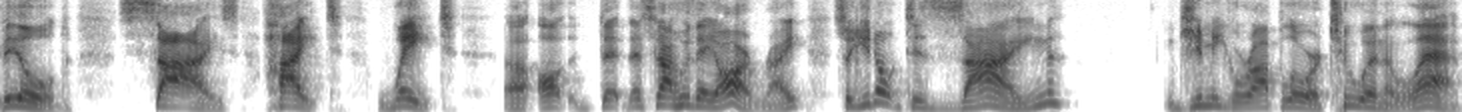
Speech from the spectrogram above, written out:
build, size, height, weight. Uh, all th- that's not who they are, right? So you don't design Jimmy Garoppolo or Tua in a lab.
